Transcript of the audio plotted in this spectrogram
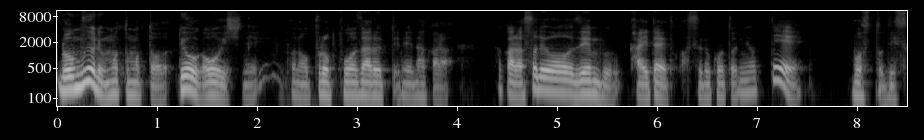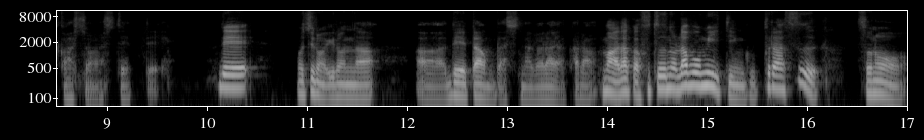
論文よりももっともっと量が多いしねこのプロポーザルってねだからだからそれを全部書いたりとかすることによってボスとディスカッションしてって。でもちろんいろんなあデータも出しながらやから。まあだから普通のラボミーティングプラスその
